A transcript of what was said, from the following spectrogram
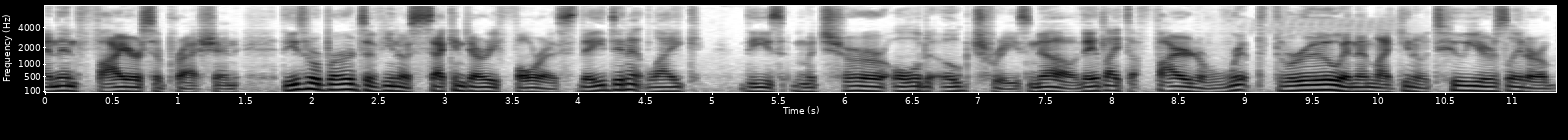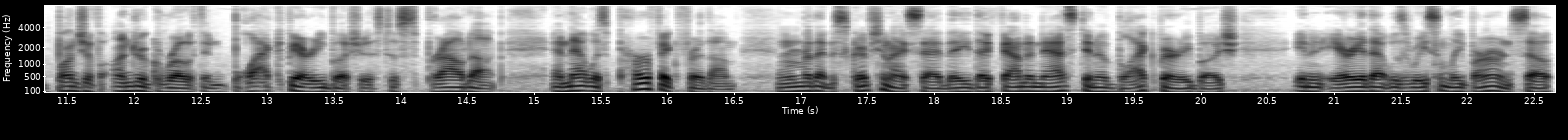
And then fire suppression. These were birds of, you know, secondary forests. They didn't like these mature old oak trees. No, they'd like to fire to rip through, and then, like, you know, two years later, a bunch of undergrowth and blackberry bushes to sprout up. And that was perfect for them. Remember that description I said? They, they found a nest in a blackberry bush in an area that was recently burned. So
